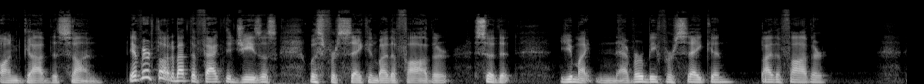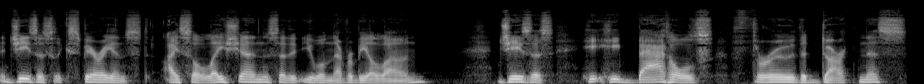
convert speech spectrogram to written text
on God the Son. You ever thought about the fact that Jesus was forsaken by the Father so that you might never be forsaken by the Father? Jesus experienced isolation so that you will never be alone. Jesus, he, he battles through the darkness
